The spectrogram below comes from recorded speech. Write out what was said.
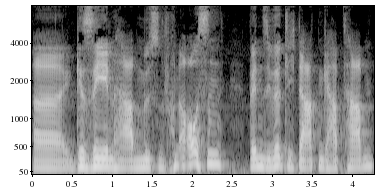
äh, gesehen haben müssen von außen, wenn sie wirklich Daten gehabt haben.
